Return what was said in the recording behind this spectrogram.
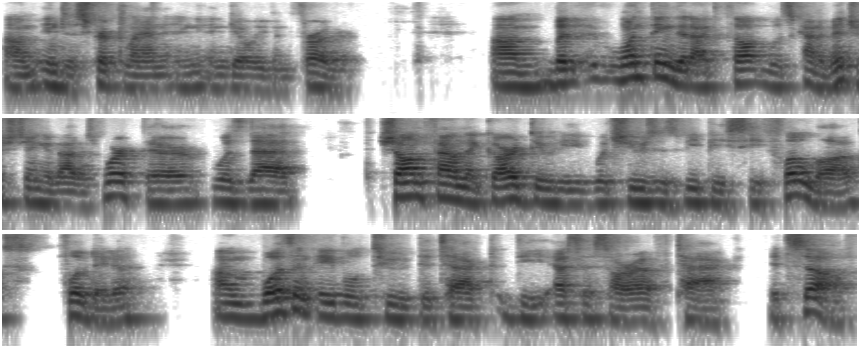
um, into Scriptland and, and, go even further. Um, but one thing that I thought was kind of interesting about his work there was that Sean found that GuardDuty, which uses VPC flow logs, flow data, um, wasn't able to detect the SSRF attack itself.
